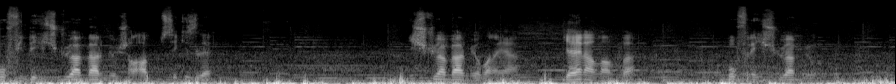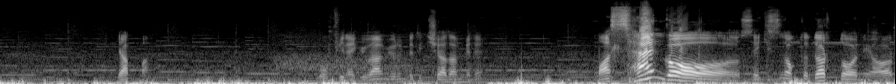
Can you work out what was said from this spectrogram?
Bofin de hiç güven vermiyor şu an 68 ile. hiç güven vermiyor bana ya. Genel anlamda. Boffin'e hiç güvenmiyorum. Yapma. Boffin'e güvenmiyorum dedikçe adam beni. Masengo 8.4 ile oynuyor.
